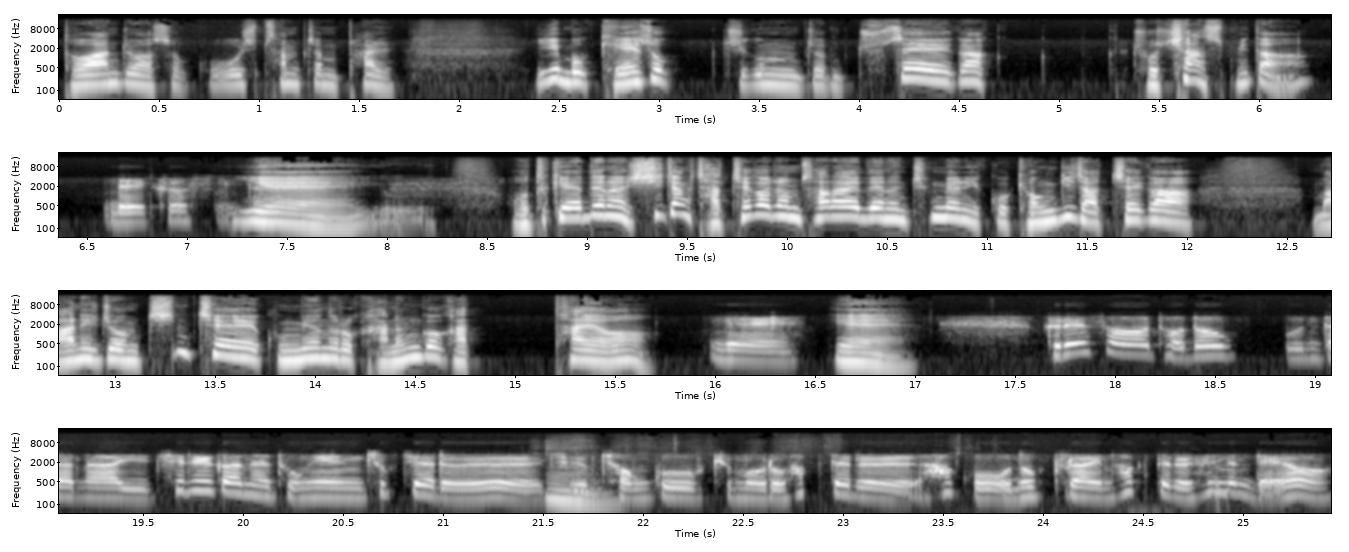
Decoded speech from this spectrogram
더 안 좋았었고 53.8 이게 뭐 계속 지금 좀 추세가 좋지 않습니다. 네, 그렇습니다. 예. 어떻게 해야 되나 시장 자체가 좀 살아야 되는 측면이 있고 경기 자체가 많이 좀 침체 국면으로 가는 것 같아요. 네. 예. 그래서 더더욱 더군다나 이 7일간의 동행 축제를 지금 음. 전국 규모로 확대를 하고 온오프라인 확대를 했는데요.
